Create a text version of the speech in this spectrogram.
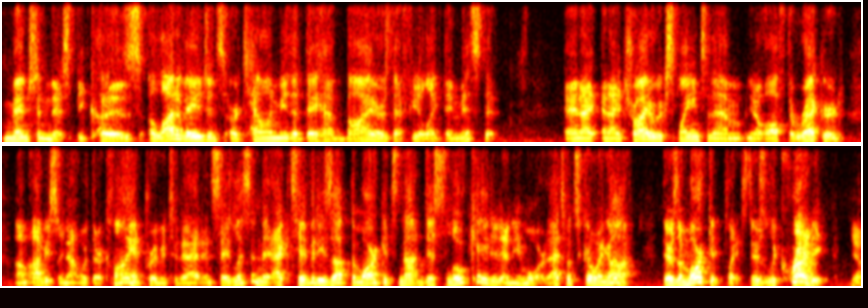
mentioned this because a lot of agents are telling me that they have buyers that feel like they missed it, and I and I try to explain to them, you know, off the record, um, obviously not with their client privy to that, and say, listen, the activity's up, the market's not dislocated anymore. That's what's going on. There's a marketplace. There's liquidity. Right. Yeah.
